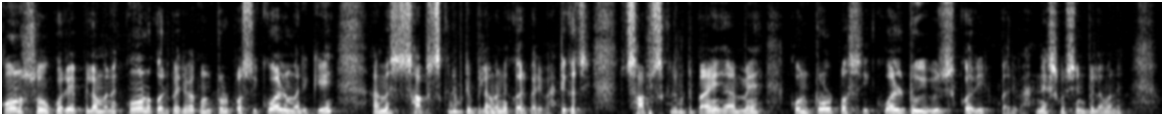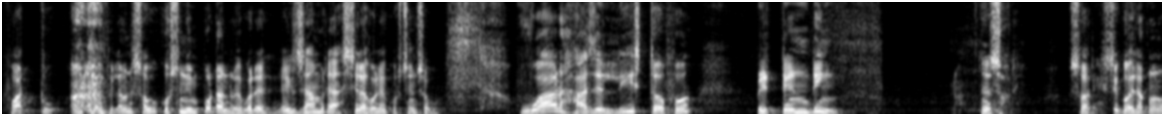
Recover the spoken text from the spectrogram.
কোণ শো করে পিলা কোণ করে কন্ট্রোল প্লস ইকুয়াল মারিকি আমি সবসক্রিপ্ট পিলা করে ঠিক আছে সবসক্রিপ্ট পাই আমি control plus equal to use করে নেক্সট কোশ্চিন পিলা হোয়াট টু পিলা সব কোশ্চিন ইম্পর্টাট রহবে এক্সামে আসিলা ভালো কোশ্চিন সব word has a list of pretending sorry sorry Srikolakon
